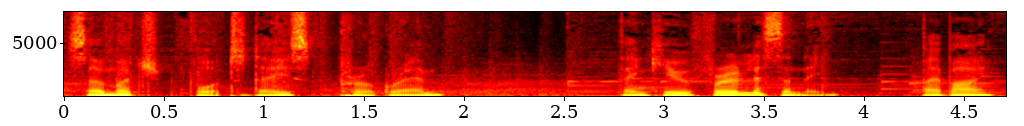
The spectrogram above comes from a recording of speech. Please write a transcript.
So much for today's program. Thank you for listening. Bye bye.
